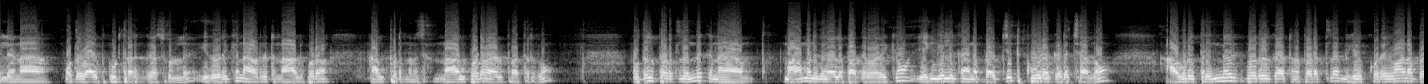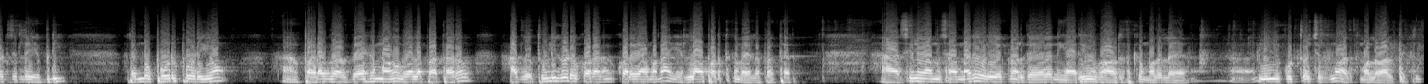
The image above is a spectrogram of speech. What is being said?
இல்லை நான் முதல் வாய்ப்பு கொடுத்தாருக்கா சொல்ல இது வரைக்கும் நான் அவர்கிட்ட நாலு படம் நாலு படம் நினச்சேன் சார்? நாலு படம் வேலை பார்த்துருக்கோம். முதல் படத்துலேருந்து நான் மாமனிதன் வேலை பார்க்குற வரைக்கும் எங்களுக்கான பட்ஜெட் கூட கிடைச்சாலும் அவர் தென்மேற்கு பருவ காட்டுற படத்தில் மிக குறைவான பட்ஜெட்டில் எப்படி ரொம்ப பொறுப்போடையும் படம் வேகமாகவும் வேலை பார்த்தாரோ அதில் துளி கூட குறை குறையாம தான் எல்லா படத்துக்கும் வேலை பார்த்தார். சீனிவாமி சார் மாதிரி ஒரு இயக்குனர் கையால் நீங்கள் அறிமுகம் ஆகிறதுக்கு முதல்ல நீங்கள் கொடுத்து வச்சுருக்கணும். அதுக்கு முதல்ல வாழ்த்துக்கள்.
